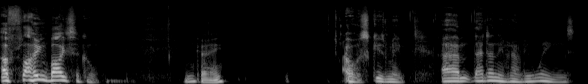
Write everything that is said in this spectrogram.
a flying bicycle. Okay, Oh, excuse me. Um, they don't even have any wings.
